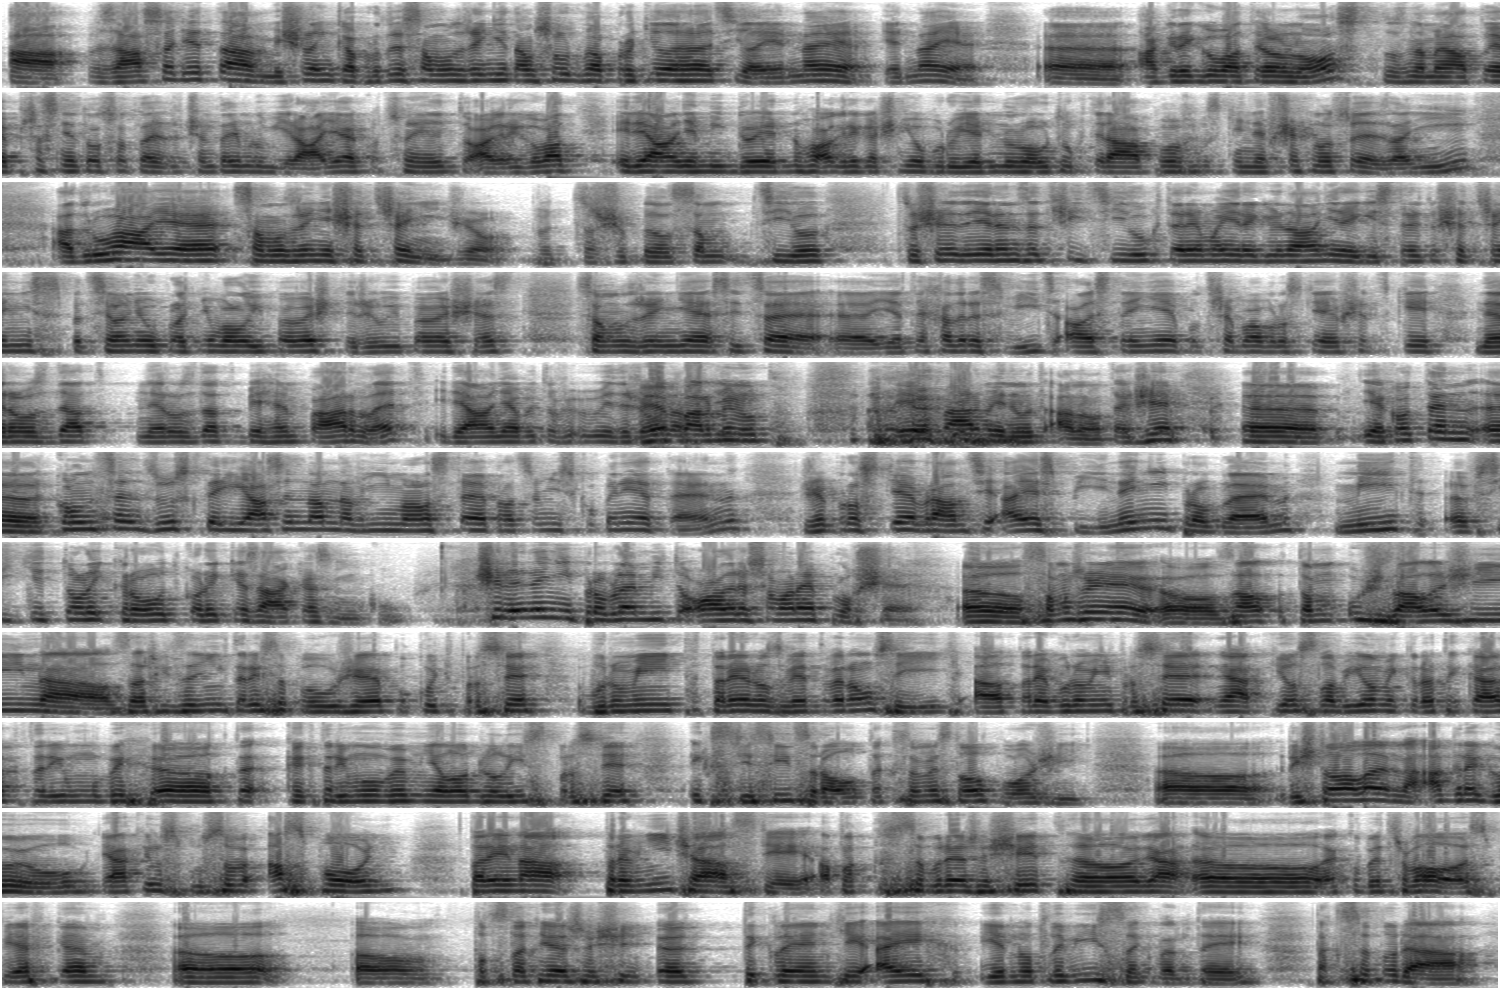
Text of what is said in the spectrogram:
A v zásadě ta myšlenka, protože samozřejmě tam jsou dva protilehlé cíle. Jedna je, jedna je eh, agregovatelnost, to znamená, to je přesně to, co tady, o čem tady mluví rádi, jako co nejlíp to agregovat. Ideálně mít do jednoho agregačního bodu jednu routu, která prostě všechno, co je za ní. A druhá je samozřejmě šetření, že jo? což byl sam cíl což je jeden ze tří cílů, které mají regionální registry. To šetření speciálně uplatňovalo IPv4, IPv6. Samozřejmě sice eh, je těch adres víc, ale stejně je potřeba prostě je všechny nerozdat, nerozdat během pár let. Ideálně, aby to vydrželo. Během pár minut. Během pár minut, ano. Takže eh, jako ten eh, konsenzus, který já jsem tam navnímal z té pracovní skupiny, je ten, že prostě v rámci ISP není problém mít v síti tolik rout, kolik je zákazníků. Čili není problém mít to o adresované ploše. Eh, samozřejmě eh, tam už záleží na zařízení, které se použije. Pokud prostě budu mít tady rozvětvenou síť a tady budu mít prostě nějakého slabého mikrotika, kterýmu bych, eh, ke kterému by mělo dolíst prostě x tisíc roll, tak se mi z toho položí. Když to ale naagreguju nějakým způsobem aspoň tady na první části a pak se bude řešit uh, uh, jakoby třeba OSPFkem uh, uh, v podstatě řeší uh, ty klienti a jejich jednotlivý segmenty, tak se to dá.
